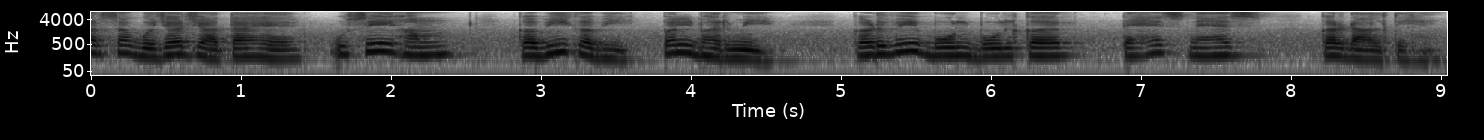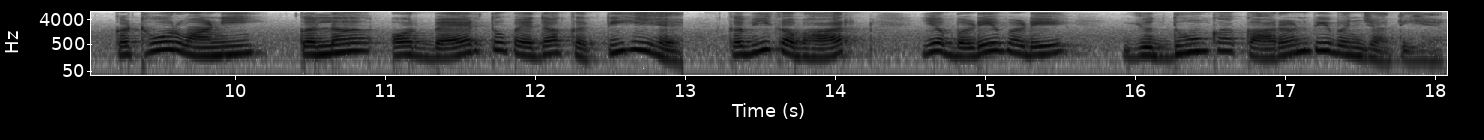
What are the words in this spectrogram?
अरसा गुजर जाता है, उसे हम कभी कभी पल भर में कड़वे बोल बोलकर तहस नहस कर डालते हैं। कठोर वाणी, कलह और बैर तो पैदा करती ही है। कभी कभार यह बड़े बड़े युद्धों का कारण भी बन जाती है।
